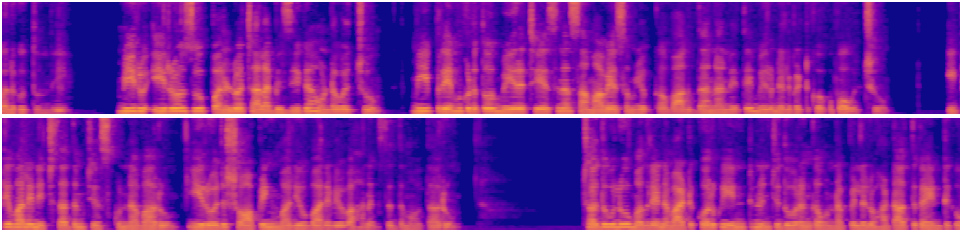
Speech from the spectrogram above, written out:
కలుగుతుంది. మీరు ఈరోజు పనిలో చాలా బిజీగా ఉండవచ్చు. మీ ప్రేమికుడితో మీరు చేసిన సమావేశం యొక్క వాగ్దానాన్ని అయితే మీరు నిలబెట్టుకోకపోవచ్చు. ఇటీవలే నిశ్చితార్థం చేసుకున్న వారు ఈరోజు షాపింగ్ మరియు వారి వివాహానికి సిద్ధమవుతారు. చదువులు మొదలైన వాటి కొరకు ఇంటి నుంచి దూరంగా ఉన్న పిల్లలు హఠాత్తుగా ఇంటికి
